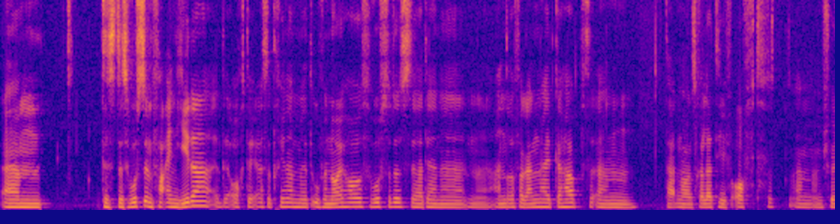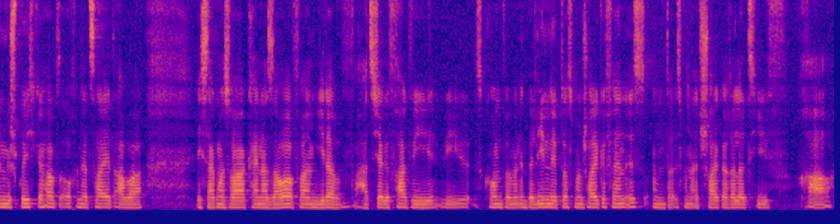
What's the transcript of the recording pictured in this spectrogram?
ähm, das, das wusste im Verein jeder. Auch der erste Trainer mit Uwe Neuhaus wusste das. Der hat ja eine, eine andere Vergangenheit gehabt. Ähm, da hatten wir uns relativ oft ähm, im schönen Gespräch gehabt, auch in der Zeit. Aber ich sag mal, es war keiner sauer. Vor allem jeder hat sich ja gefragt, wie, wie es kommt, wenn man in Berlin lebt, dass man Schalke-Fan ist. Und da ist man als Schalke relativ rar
